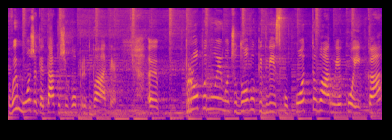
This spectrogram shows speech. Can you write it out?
ви можете також його придбати. Е, Пропонуємо чудову підвіску, код товару якої К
